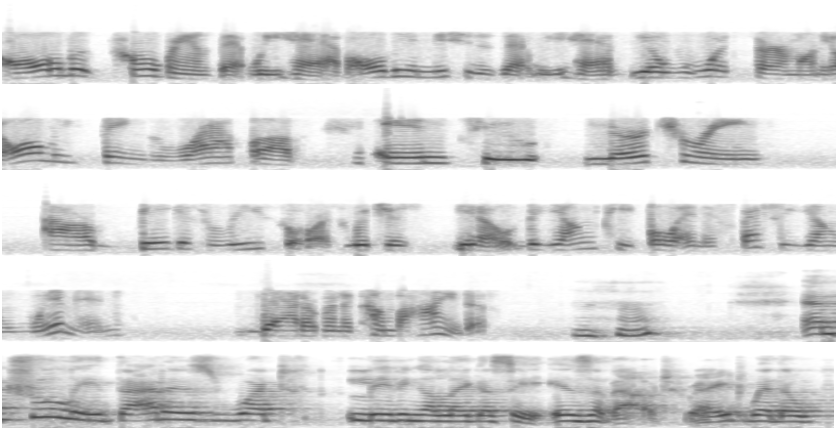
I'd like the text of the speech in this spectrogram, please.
All the programs that we have, all the initiatives that we have, the award ceremony, all these things wrap up into nurturing our biggest resource, which is, you know, the young people and especially young women that are going to come behind us. Mm-hmm. And truly, that is what leaving a legacy is about, right? Whether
